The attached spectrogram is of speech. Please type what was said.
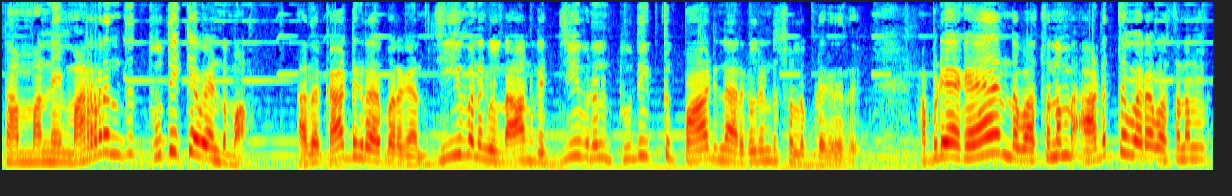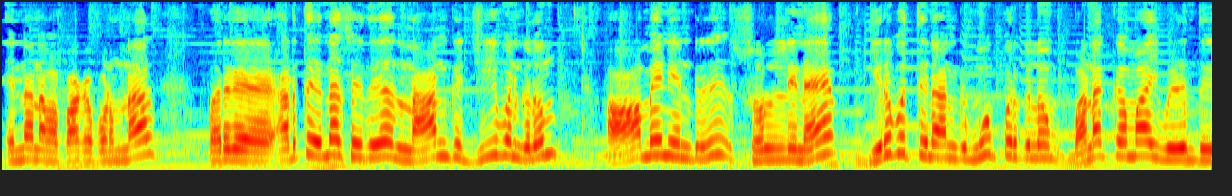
தம்மனை மறந்து துதிக்க வேண்டுமா? அதை காட்டுகிறார் பாருங்க ஜீவன்கள் நான்கு ஜீவன்கள் துதித்து பாடினார்கள் என்று சொல்லப்படுகிறது. அப்படியாக இந்த வசனம் அடுத்து வர வசனம் என்ன நம்ம பார்க்க போனோம்னால் பாருங்க அடுத்து என்ன செய்து நான்கு ஜீவன்களும் ஆமேன் என்று சொல்லின இருபத்தி நான்கு மூப்பர்களும் வணக்கமாய் விழுந்து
